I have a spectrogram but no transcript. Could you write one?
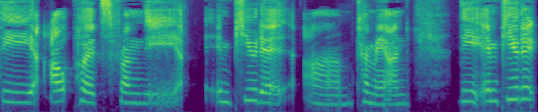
the outputs from the imputed um, command. The imputed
